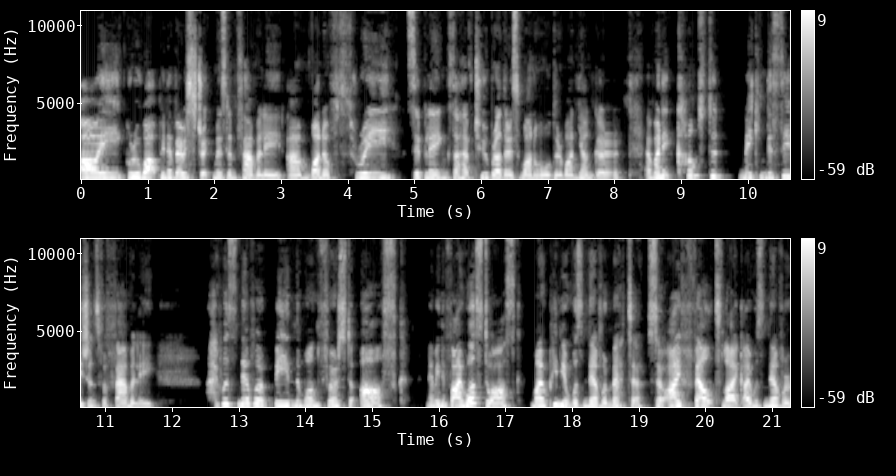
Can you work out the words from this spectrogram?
I grew up in a very strict Muslim family. I'm one of three siblings. I have two brothers, one older, one younger. And when it comes to making decisions for family, I was never being the one first to ask. I mean, if I was to ask, my opinion was never matter. So I felt like I was never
